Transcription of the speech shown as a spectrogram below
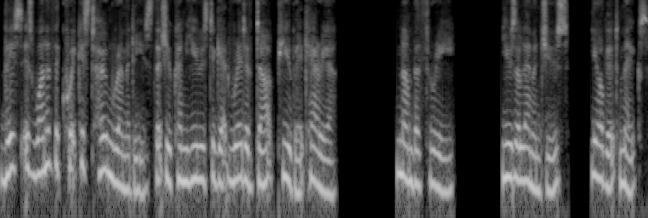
This is one of the quickest home remedies that you can use to get rid of dark pubic area. Number 3. Use a lemon juice, yogurt mix.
